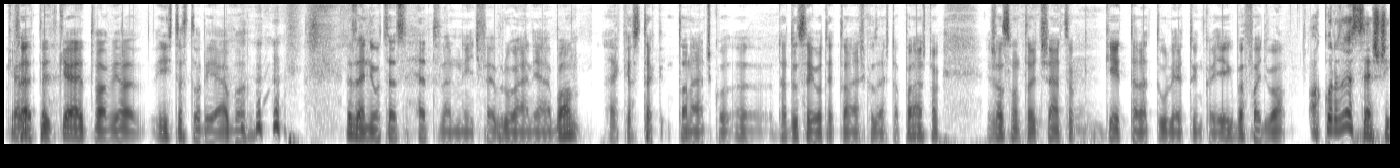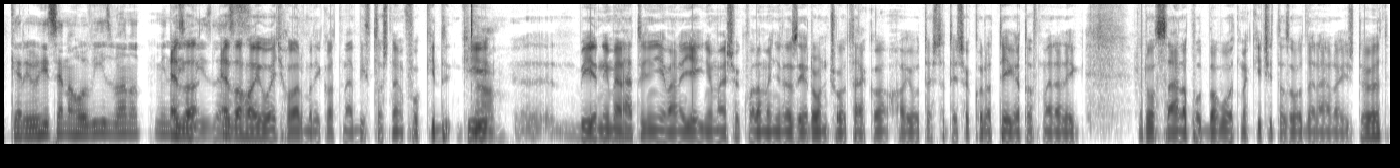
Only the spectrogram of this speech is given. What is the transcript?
Kellett, egy, kellett valami a Insta sztoriába. 1874. februárjában elkezdtek tanácsko- ö, tehát összejött egy tanácskozást a parancsnok, és azt mondta, hogy srácok, két telet túléltünk a jégbe fagyva, Akkor az összes sikerül, hiszen ahol víz van, ott mindig ez a, víz lesz. ez a hajó egy harmadikat már biztos nem fog kid- ki, Ah. bírni, mert hát ugye nyilván a jégnyomások valamennyire azért roncsolták a hajótestet, és akkor a Tégetov már elég rossz állapotban volt, meg kicsit az oldalára is dőlt.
